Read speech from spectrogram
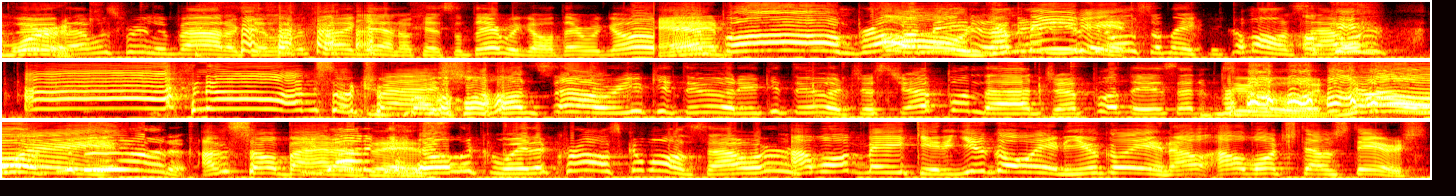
even dude. work. That was really bad. Okay, let me try again. Okay, so there we go. There we go. And, And- boom, bro. Oh, I made it. I you made, made it. You can also make it. Come on, Sour. Okay. Ah, no, I'm so trash. Come on, Sour. You can do it. You can do it. Just jump on that. Jump on this. And Dude, no way. Dude. I'm so bad at this. You gotta get all the way across. Come on, Sour. I won't make it. You go in. You go in. I'll, I'll watch downstairs.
